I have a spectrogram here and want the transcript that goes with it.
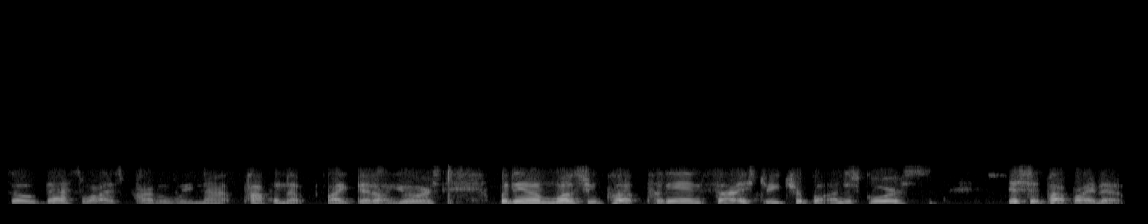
so that's why it's probably not popping up like that on yours. But then once you put put in Side Street triple underscores, it should pop right up.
